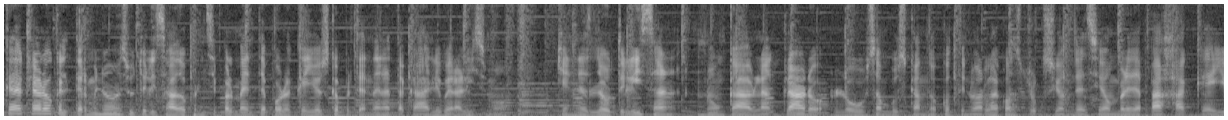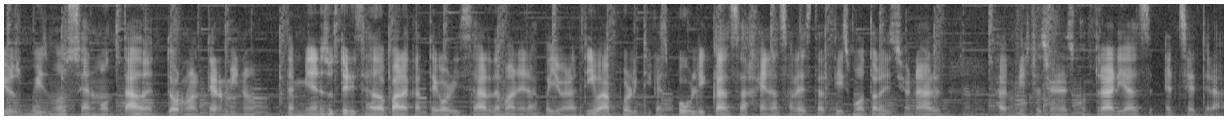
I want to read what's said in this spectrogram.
Queda claro que el término es utilizado principalmente por aquellos que pretenden atacar al liberalismo, quienes lo utilizan nunca hablan claro, lo usan buscando continuar la construcción de ese hombre de paja que ellos mismos se han montado en torno al término. También es utilizado para categorizar de manera peyorativa políticas públicas ajenas al estatismo tradicional, administraciones contrarias, etc.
